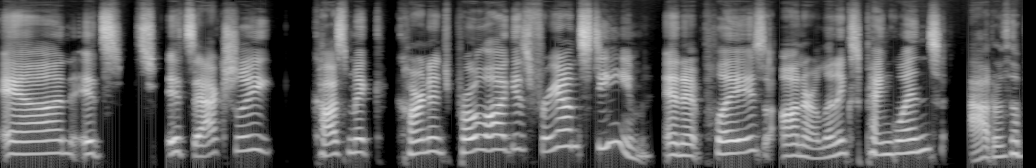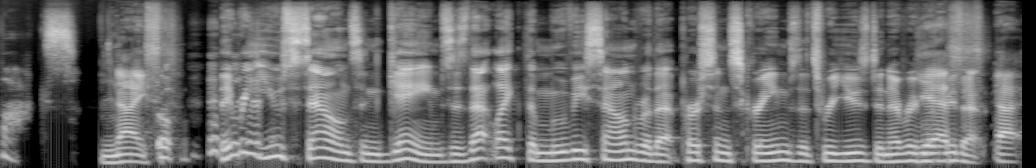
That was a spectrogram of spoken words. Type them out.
And it's it's actually Cosmic Carnage Prologue is free on Steam and it plays on our Linux Penguins out of the box. Nice. So they reuse sounds in games. Is that like the movie sound where that person screams that's reused in every yes. movie? That uh,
